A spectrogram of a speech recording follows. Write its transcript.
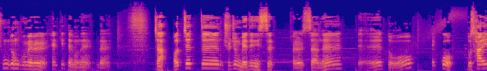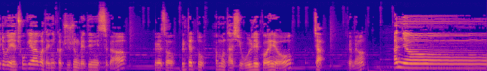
충동 구매를 했기 때문에 네. 자 어쨌든 주중 매드니스 결산을 이제 또 했고 또 4일 후에 초기화가 되니까 주중 매드니스가 그래서 그때 또 한번 다시 올릴 거예요. 자 그러면 안녕.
